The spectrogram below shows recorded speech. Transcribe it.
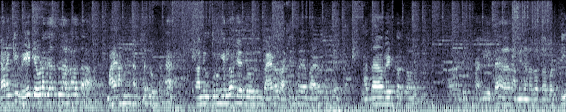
कारण की वेट एवढा जास्त झाला होता माय आम्ही आमच्या दोघांना तर आम्ही उतरून गेलो हे दोन बाहेर राकेश भाई बाहेरच होते. आता वेट करतो आम्ही. लिफ्ट खाली येत आहे आम्ही जाणार आता वरती.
